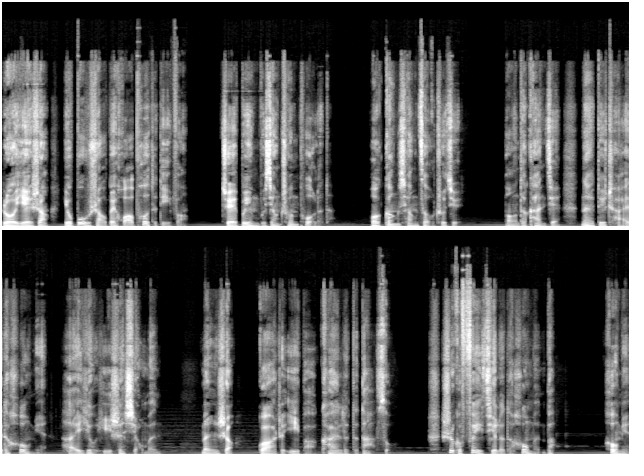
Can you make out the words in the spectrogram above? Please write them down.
箬叶上有不少被划破的地方，却并不像穿破了的。我刚想走出去，猛地看见那堆柴的后面还有一扇小门，门上挂着一把开了的大锁，是个废弃了的后门吧？后面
